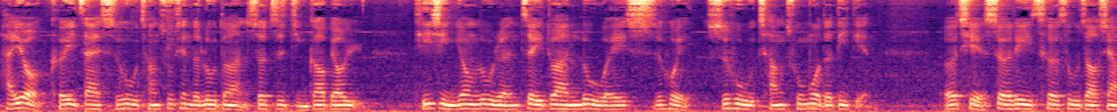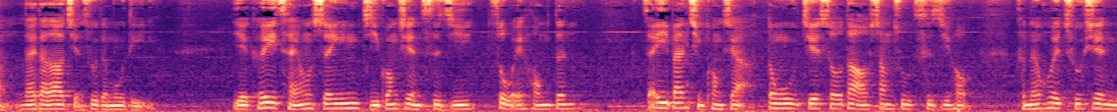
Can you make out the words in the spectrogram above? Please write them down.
还有，可以在石虎常出现的路段设置警告标语。提醒用路人这一段路为石虎石虎常出没的地点，而且设立测速照相来达到减速的目的。也可以采用声音及光线刺激作为红灯。在一般情况下，动物接收到上述刺激后，可能会出现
